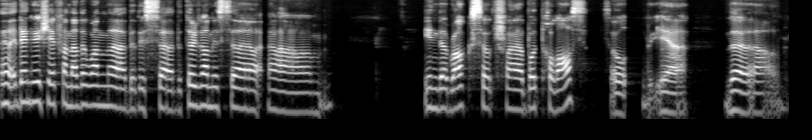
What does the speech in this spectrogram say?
uh, then we have another one uh, that is uh, the third one is uh, um, in the rocks of uh, Baux Provence. So yeah, the um,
